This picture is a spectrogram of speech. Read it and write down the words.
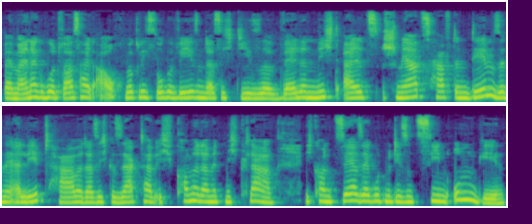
Bei meiner Geburt war es halt auch wirklich so gewesen, dass ich diese Welle nicht als schmerzhaft in dem Sinne erlebt habe, dass ich gesagt habe, ich komme damit nicht klar. Ich konnte sehr, sehr gut mit diesem Ziehen umgehen.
